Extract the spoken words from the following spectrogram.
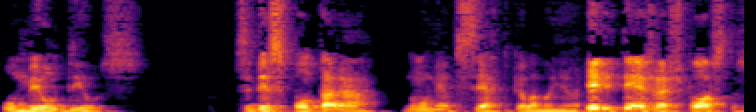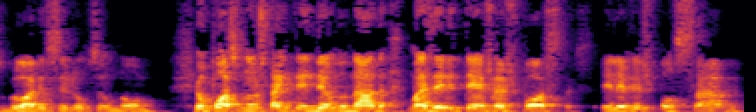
o meu Deus se despontará no momento certo pela manhã. Ele tem as respostas, glória seja o seu nome. Eu posso não estar entendendo nada, mas ele tem as respostas, ele é responsável.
